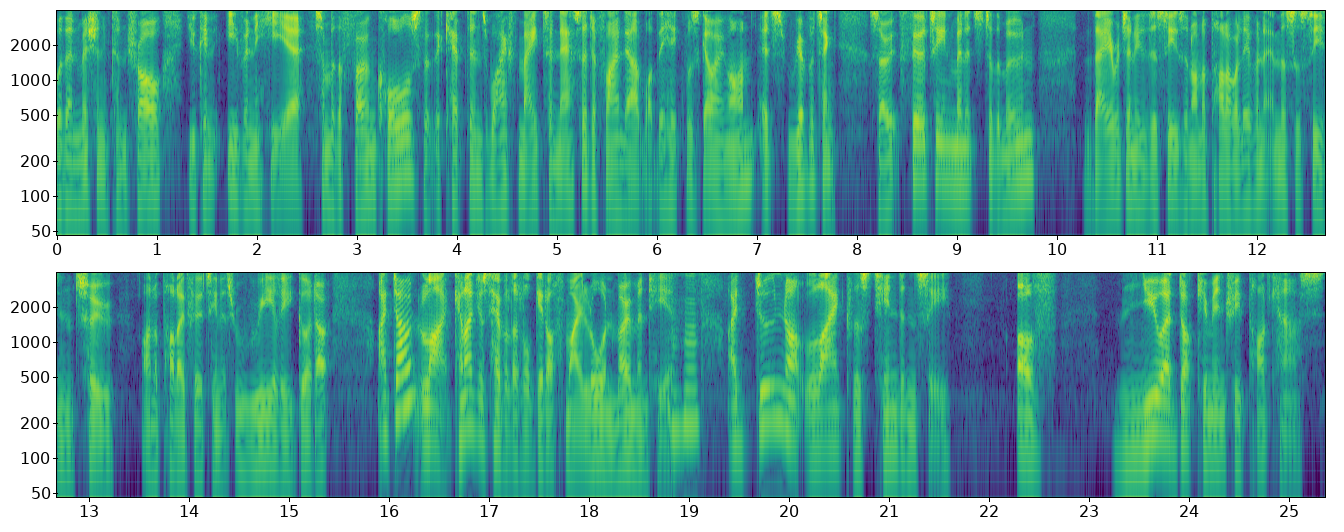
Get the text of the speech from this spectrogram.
within mission control. You can even hear some of the phone calls that the captain's wife made to NASA to find out what the heck was going on. It's riveting. So 13 minutes to the moon. They originally did a season on Apollo 11, and this is season two on Apollo 13. It's really good. I, I don't like, can I just have a little get off my lawn moment here? Mhm. I do not like this tendency of newer documentary podcasts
